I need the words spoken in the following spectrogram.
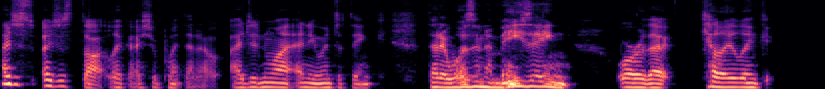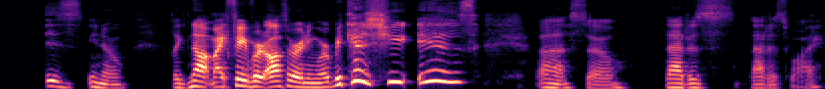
I just I just thought like I should point that out. I didn't want anyone to think that it wasn't amazing or that Kelly Link is, you know, like not my favorite author anymore because she is. Uh, so that is that is why.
